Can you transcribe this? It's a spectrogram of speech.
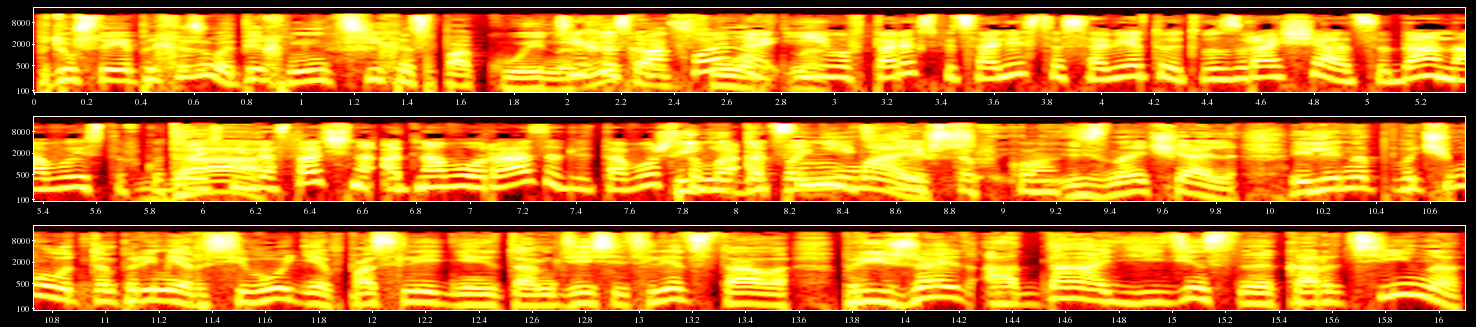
Потому что я прихожу, во-первых, мне тихо, спокойно, Тихо, спокойно, и, во-вторых, специалисты советуют возвращаться, да, на выставку. Да. То есть недостаточно одного раза для того, чтобы Ты оценить выставку. изначально. Или на, почему вот, например, сегодня в последние там 10 лет стало, приезжает одна единственная картина,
